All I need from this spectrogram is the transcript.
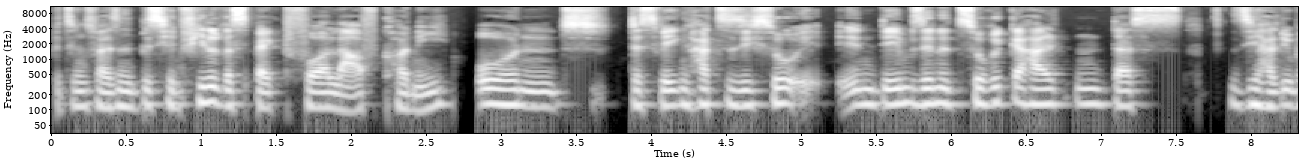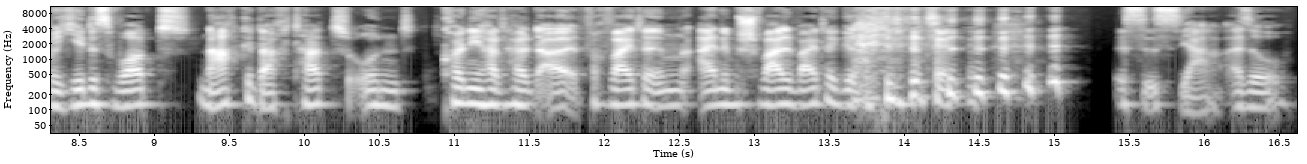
beziehungsweise ein bisschen viel Respekt vor Love Conny. Und deswegen hat sie sich so in dem Sinne zurückgehalten, dass sie halt über jedes Wort nachgedacht hat und Conny hat halt einfach weiter in einem Schwall weitergeredet. es ist ja, also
